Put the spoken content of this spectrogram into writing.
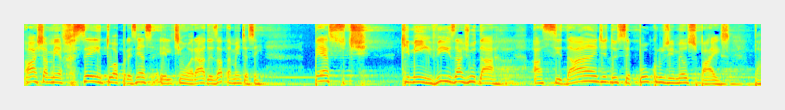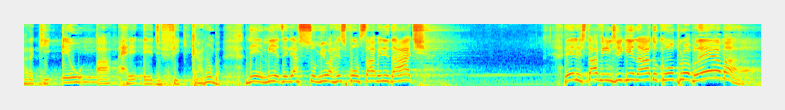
acha mercê em tua presença, ele tinha orado exatamente assim: Peço-te que me envies ajudar a cidade dos sepulcros de meus pais, para que eu a reedifique. Caramba, Neemias ele assumiu a responsabilidade. Ele estava indignado com o problema.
